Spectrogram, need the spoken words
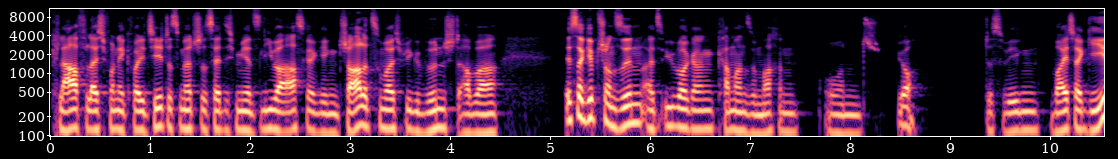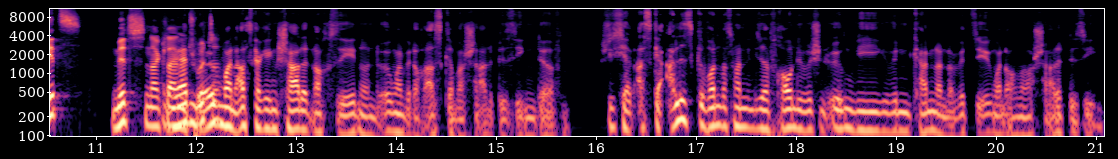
Klar, vielleicht von der Qualität des Matches hätte ich mir jetzt lieber Asuka gegen Charlotte zum Beispiel gewünscht, aber es ergibt schon Sinn. Als Übergang kann man so machen. Und ja, deswegen weiter geht's mit einer kleinen wir werden Twitter. irgendwann Asuka gegen Charlotte noch sehen und irgendwann wird auch Asuka mal Charlotte besiegen dürfen. Schließlich hat Asuka alles gewonnen, was man in dieser Frauendivision irgendwie gewinnen kann und dann wird sie irgendwann auch noch Charlotte besiegen.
